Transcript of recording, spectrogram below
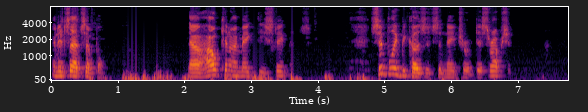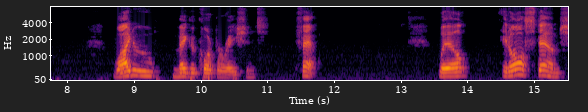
And it's that simple. Now, how can I make these statements? Simply because it's the nature of disruption. Why do mega corporations fail? Well, it all stems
